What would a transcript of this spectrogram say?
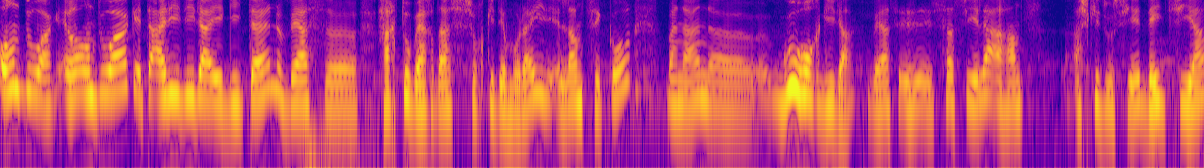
onduak, onduak eta ari dira egiten, behaz uh, hartu behar da surkide morai lantzeko, banan uh, gu hor gira, behaz ez, ez ahantz aski duzie, deitzia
